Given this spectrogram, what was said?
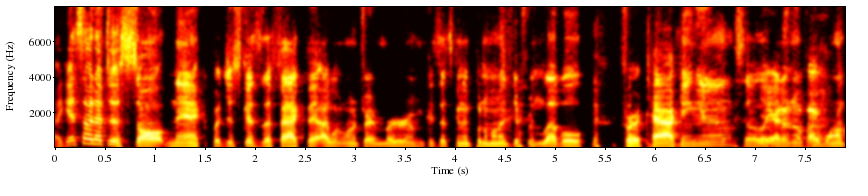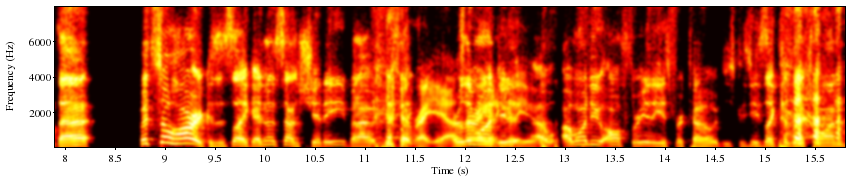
i guess i'd have to assault nick but just because of the fact that i wouldn't want to try and murder him because that's going to put him on a different level for attacking you know so like Yeah. i don't know if i want that but it's so hard because it's like i know it sounds shitty but i would just like right. Yeah. I really want gotta do. you. I, I want to do all three of these for Toad, just because he's like the rich one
